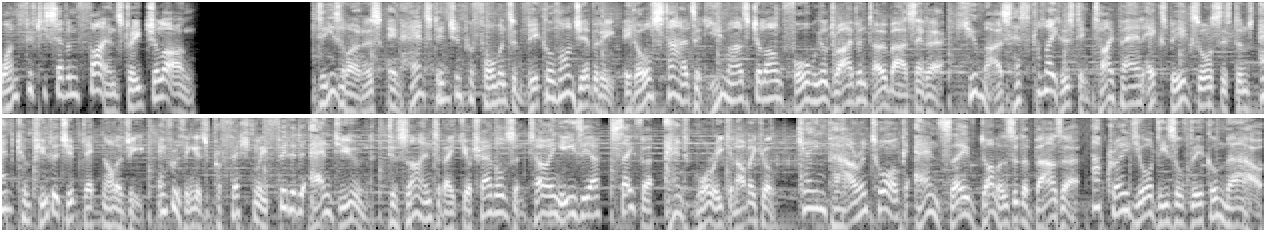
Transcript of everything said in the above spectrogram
157 Fyans Street, Geelong. Diesel owners, enhanced engine performance and vehicle longevity. It all starts at Umhauer's Geelong four-wheel drive and tow bar centre. Umhauer's has the latest in Taipan XP exhaust systems and computer chip technology. Everything is professionally fitted and tuned, designed to make your travels and towing easier, safer and more economical. Gain power and torque and save dollars at the Bowser. Upgrade your diesel vehicle now.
